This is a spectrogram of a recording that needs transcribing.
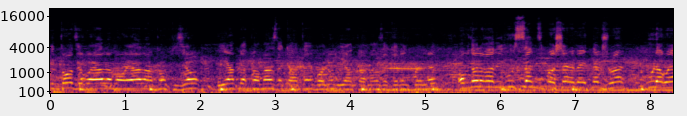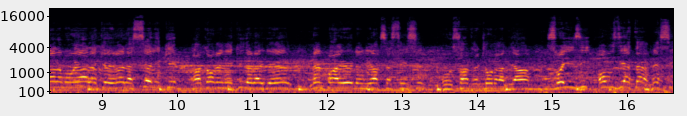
victoire du Royal de Montréal en conclusion. Brillante performance de Quentin Bono, brillante performance de Kevin Quinlan. On vous donne rendez-vous samedi prochain, le 29 juin, où le Royal de Montréal accueillera la seule équipe encore invaincue de l'IDL, l'Empire de New York. Ça se ici, au centre Claude Rabillard. Soyez-y, on vous y attend. Merci.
